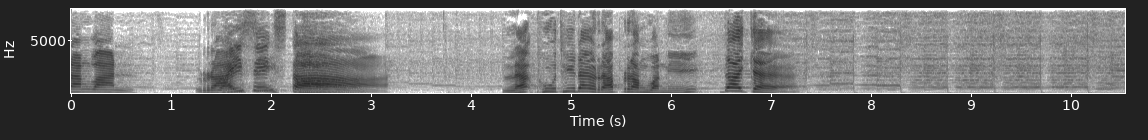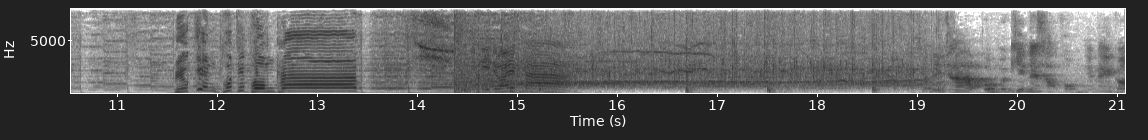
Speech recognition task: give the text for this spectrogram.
รางวัล Rising Star และผู้ที่ได้รับรางวัลนี้ได้แก่ บิลกินพุทธิพงศ์ครับ ยินดีด้วยค่ะ สวัสดีครับ ผมบิวกินนะครับ ผมยังไงก็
